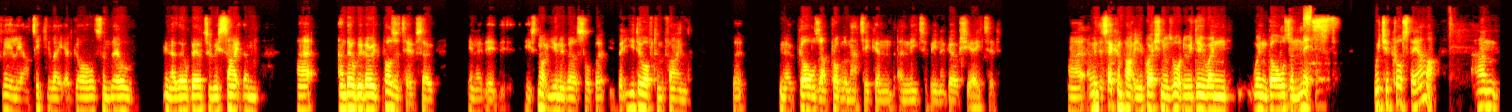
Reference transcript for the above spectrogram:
clearly articulated goals, and they'll, you know, they'll be able to recite them, uh, and they'll be very positive. So, you know, it, it's not universal, but but you do often find you know goals are problematic and, and need to be negotiated. Uh, I mean, the second part of your question was what do we do when when goals are missed, which of course they are. Um,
